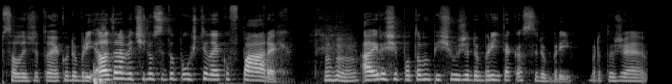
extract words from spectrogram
psali, že to je jako dobrý. Ale teda většinou si to pouštěli jako v párech. Uh-huh. A i když je potom píšou, že dobrý, tak asi dobrý. Protože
